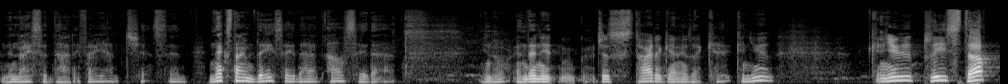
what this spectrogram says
And then I said that. If I had said, next time they say that, I'll say that. You know, and then it just start again. It's like, can you, can you please stop?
